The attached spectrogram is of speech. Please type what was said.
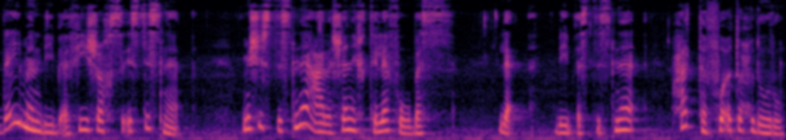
دايما بيبقى فيه شخص استثناء مش استثناء علشان اختلافه بس لا بيبقى استثناء حتى في وقت حضوره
